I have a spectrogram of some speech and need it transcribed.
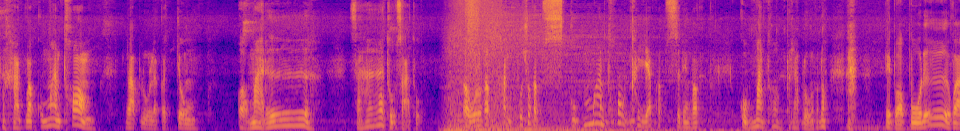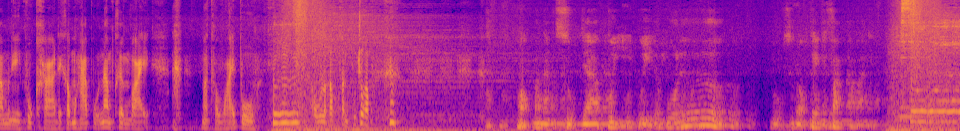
ถ้าหากว่ากุมารทอง รับรู้แล้วก็จงออกมาเด้อสาธุสาธุเอาแล้วครับท่านผู้ชมครับกุมารทองขยับครับ แสดงว่ากุมารทองพิ่นรับรู้ครับเนาะไปบอกปู่เด้อว่ามื้อนี้ผู้ขาได้เขามาหาปู่นํเครื่องไหวมาถวายปู่เอาแล้วครับท่านผู้ชมครับออกมานั่งสูบยาปุ๋ยปุ๋ยแล้วปูเด้อลูกสนอกเพลงให้ฟังนะบ้านนี้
